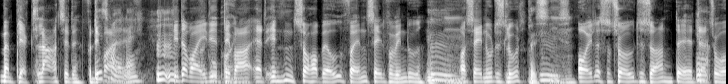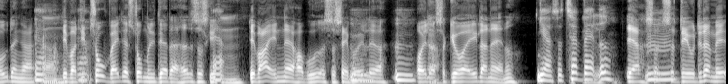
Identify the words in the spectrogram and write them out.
man bliver klar til det. For det, Det var, tror jeg ikke. Det der var i det, det var, at enten så hoppede jeg ud for anden sal for vinduet, mm. og sagde, nu er det slut. Præcis. Og ellers så tog jeg ud til Søren, da, da Ja. jeg tog ud dengang. Ja. Det var de Ja. to valg, jeg stod med de der, der havde det så skidt. Ja. Det var inden jeg hoppede ud, og så sagde farvel her. Og ellers så gjorde jeg et eller andet andet. Ja, så tag valget. Ja, så, så det er jo det der med,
